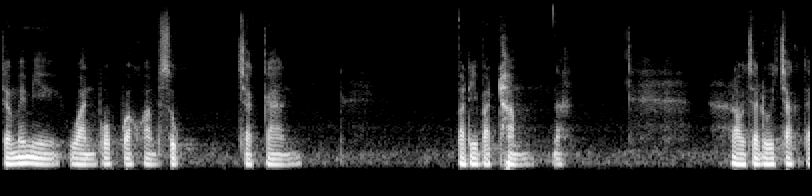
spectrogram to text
จะไม่มีวันพบกับความสุขจากการปฏิบัติธรรมนะเราจะรู้จักแต่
